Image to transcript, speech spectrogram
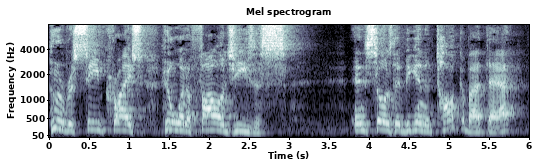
who have received Christ, who want to follow Jesus. And so as they begin to talk about that,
